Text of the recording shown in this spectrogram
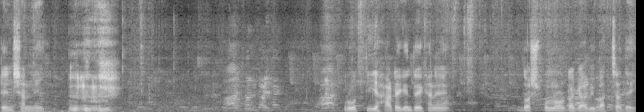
টেনশন নেই। প্রতি হাটে কিন্তু এখানে দশ পনেরোটা গাভী বাচ্চা দেয়।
